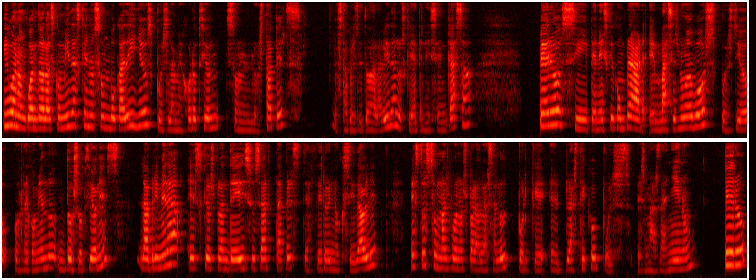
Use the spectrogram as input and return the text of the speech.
Y bueno, en cuanto a las comidas que no son bocadillos, pues la mejor opción son los tuppers, los tuppers de toda la vida, los que ya tenéis en casa. Pero si tenéis que comprar envases nuevos, pues yo os recomiendo dos opciones. La primera es que os planteéis usar tuppers de acero inoxidable. Estos son más buenos para la salud porque el plástico pues es más dañino, pero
